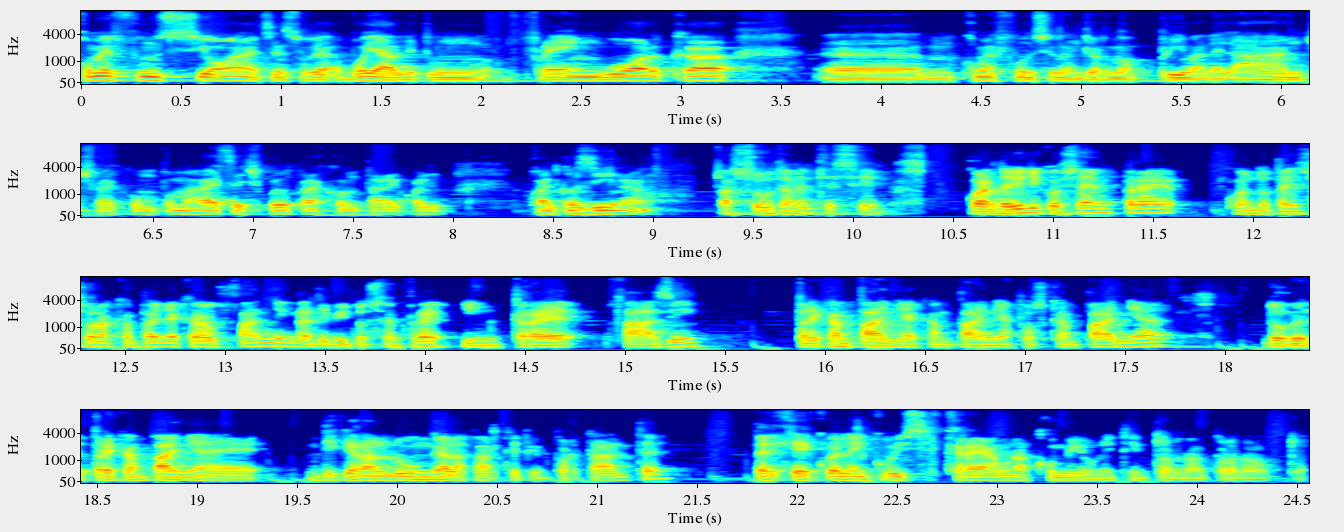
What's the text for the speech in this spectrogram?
come funziona, nel senso che voi avete un framework, ehm, come funziona il giorno prima del lancio, ecco un po' magari se ci puoi raccontare qual- qualcosina. Assolutamente sì. Guarda, io dico sempre, quando penso a una campagna crowdfunding la divido sempre in tre fasi, pre-campagna, campagna, post-campagna, dove il pre-campagna è di gran lunga la parte più importante, perché è quella in cui si crea una community intorno al prodotto.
